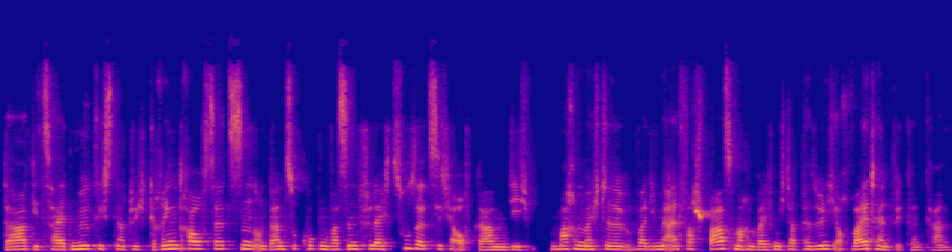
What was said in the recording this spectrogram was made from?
da die Zeit möglichst natürlich gering draufsetzen und dann zu gucken, was sind vielleicht zusätzliche Aufgaben, die ich machen möchte, weil die mir einfach Spaß machen, weil ich mich da persönlich auch weiterentwickeln kann.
